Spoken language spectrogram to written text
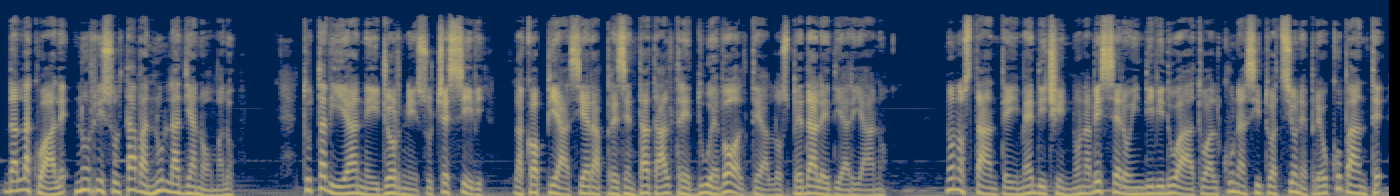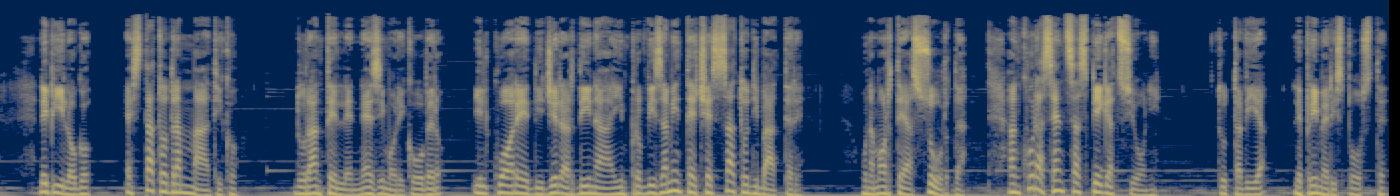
dalla quale non risultava nulla di anomalo. Tuttavia, nei giorni successivi, la coppia si era presentata altre due volte all'ospedale di Ariano. Nonostante i medici non avessero individuato alcuna situazione preoccupante, l'epilogo è stato drammatico. Durante l'ennesimo ricovero, il cuore di Gerardina ha improvvisamente cessato di battere. Una morte assurda, ancora senza spiegazioni. Tuttavia, le prime risposte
